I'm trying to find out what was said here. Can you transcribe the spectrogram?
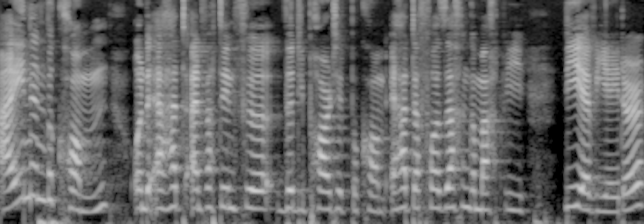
einen bekommen und er hat einfach den für The Departed bekommen. Er hat davor Sachen gemacht wie The Aviator,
